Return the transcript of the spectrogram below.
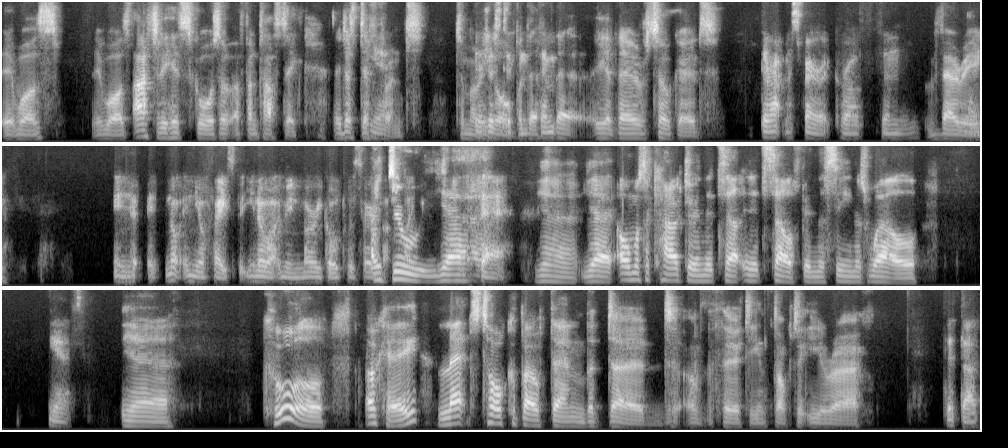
It was. It was. Actually, his scores are, are fantastic. They're just Yeah. different to Murray Gold, but they're, they're, yeah, they're so good. They're atmospheric rather than Very. like, in not in your face, but you know what I mean. Murray Gold was very I do. like, yeah. there. Yeah. Yeah. Almost a character in itself in itself in the scene as well. Yes. Yeah. Cool. Okay, let's talk about then the dud of the 13th Doctor era. the dad.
